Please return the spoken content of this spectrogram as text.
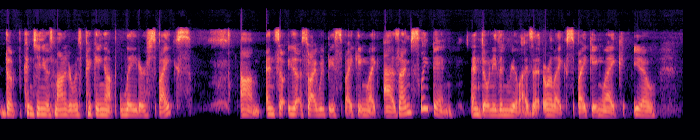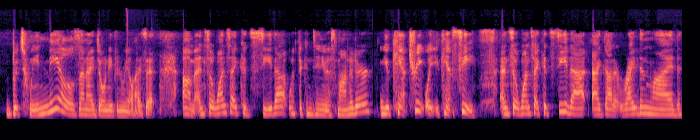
the continuous monitor was picking up later spikes. Um, and so, you know, so I would be spiking like as I'm sleeping and don't even realize it, or like spiking like, you know, between meals and I don't even realize it. Um, and so once I could see that with the continuous monitor, you can't treat what you can't see. And so once I could see that, I got it right in line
